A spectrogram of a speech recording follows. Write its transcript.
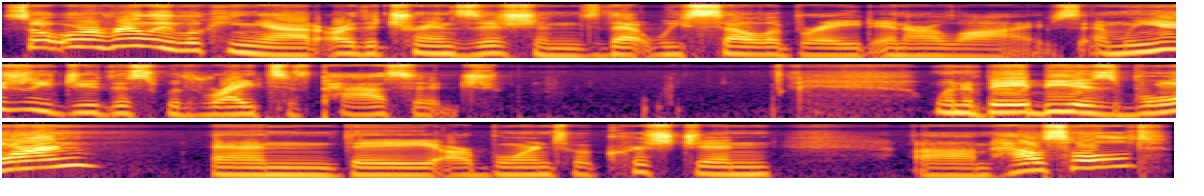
So what we're really looking at are the transitions that we celebrate in our lives, and we usually do this with rites of passage. When a baby is born, and they are born to a Christian um, household,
